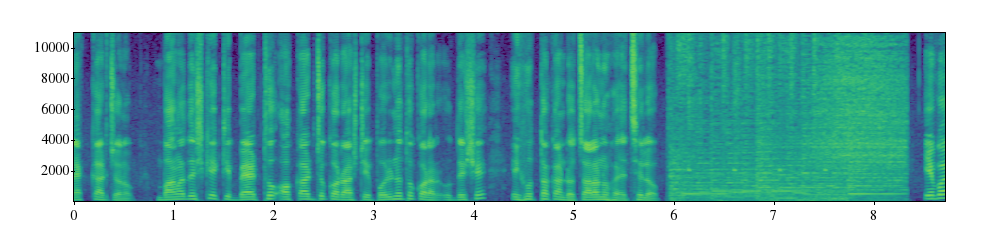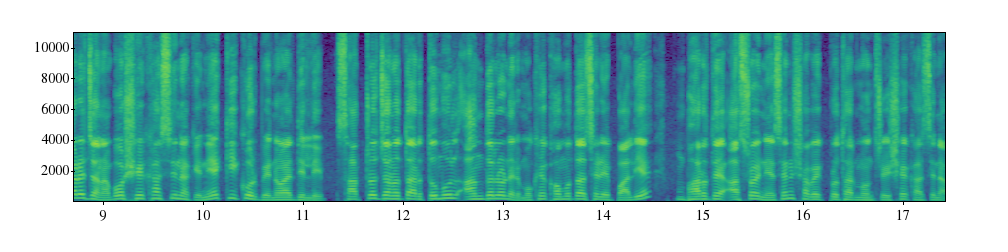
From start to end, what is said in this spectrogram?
ন্যাক্কারজনক। বাংলাদেশকে একটি ব্যর্থ, অকার্যকর রাষ্ট্রে পরিণত করার উদ্দেশ্যে এই হত্যাকাণ্ড চালানো হয়েছিল। এবারে জানাব শেখ হাসিনাকে নিয়ে কি করবে নয়াদিল্লি। ছাত্র জনতার তুমুল আন্দোলনের মুখে ক্ষমতা ছেড়ে পালিয়ে ভারতে আশ্রয় নিয়েছেন সাবেক প্রধানমন্ত্রী শেখ হাসিনা।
